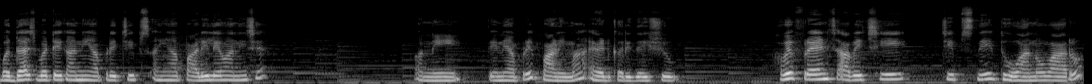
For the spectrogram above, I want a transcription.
બધા જ બટેકાની આપણે ચિપ્સ અહીંયા પાડી લેવાની છે. અને તેને આપણે પાણીમાં એડ કરી દઈશું. હવે ફ્રેન્ડ્સ, આવે છે ચિપ્સને ધોવાનો વારો.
